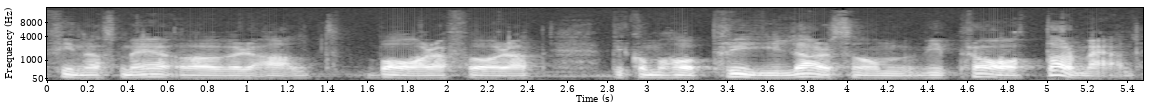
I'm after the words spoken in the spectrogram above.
finnas med överallt bara för att vi kommer ha prylar som vi pratar med.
